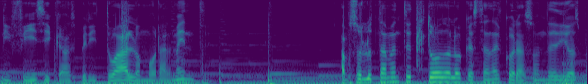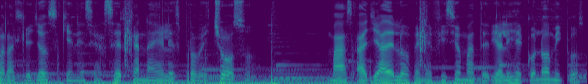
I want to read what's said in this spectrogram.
ni física, espiritual o moralmente. Absolutamente todo lo que está en el corazón de Dios para aquellos quienes se acercan a Él es provechoso. Más allá de los beneficios materiales y económicos,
